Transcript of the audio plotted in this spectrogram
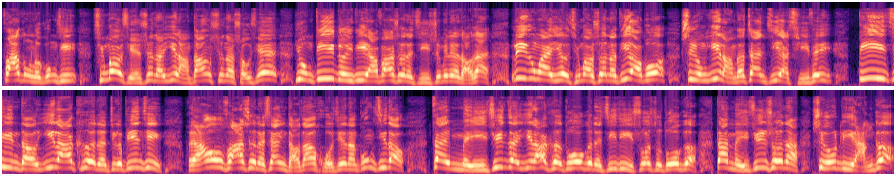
发动了攻击。情报显示呢，伊朗当时呢首先用低对地啊发射了几十枚的导弹，另外也有情报说呢，第二波是用伊朗的战机啊起飞，逼近到伊拉克的这个边境，然后发射了相应导弹、火箭呢攻击。到在美军在伊拉克多个的基地，说是多个，但美军说呢是有两个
